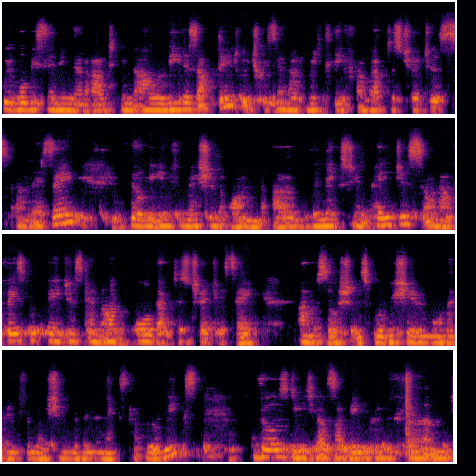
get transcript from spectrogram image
we will be sending that out in our leaders update, which we send out weekly from Baptist churches um, SA. There'll be information on uh, the next gen pages, on our Facebook pages, and on all Baptist churches SA um, socials. We'll be sharing all that information within the next couple of weeks. Those details are being confirmed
